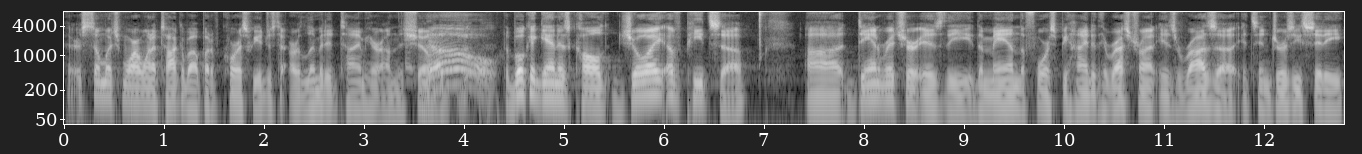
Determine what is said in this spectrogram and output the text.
There's so much more I want to talk about, but of course, we just are limited time here on the show. No. The, the, book again is called Joy of Pizza. Uh, Dan Richer is the the man, the force behind it. The restaurant is Razza. It's in Jersey City.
